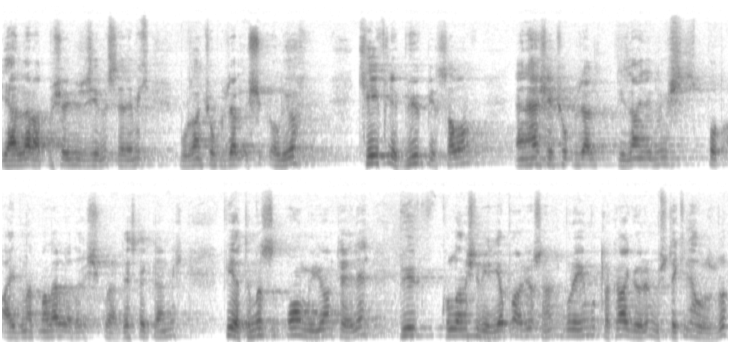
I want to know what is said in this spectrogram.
yerler 60'a 120 seramik. Buradan çok güzel ışık alıyor. Keyifli, büyük bir salon. Yani her şey çok güzel dizayn edilmiş. Spot aydınlatmalarla da ışıklar desteklenmiş. Fiyatımız 10 milyon TL. Büyük kullanışlı bir yapı arıyorsanız burayı mutlaka görün. Müstakil havuzlu.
